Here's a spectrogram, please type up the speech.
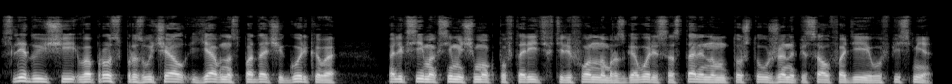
Следующий вопрос прозвучал явно с подачи Горького. Алексей Максимович мог повторить в телефонном разговоре со Сталиным то, что уже написал Фадееву в письме.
